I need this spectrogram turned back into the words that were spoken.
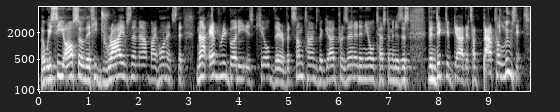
But we see also that he drives them out by hornets, that not everybody is killed there, but sometimes the God presented in the Old Testament is this vindictive God that's about to lose it.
